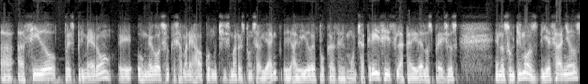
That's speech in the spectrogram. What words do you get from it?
ha, sido, pues primero, eh, un negocio que se ha manejado con muchísima responsabilidad. Eh, ha habido épocas de mucha crisis, la caída de los precios. En los últimos 10 años,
